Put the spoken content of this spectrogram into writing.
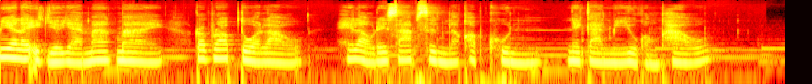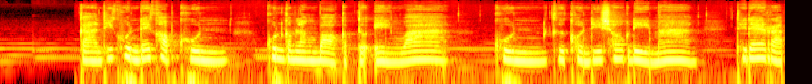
มีอะไรอีกเยอะแยะมากมาย รอบๆตัวเรา ให้เราได้ซาบซึ้งและขอบคุณในการมีอยู่ของเขา การที่คุณได้ขอบคุณ คุณกำลังบอกกับตัวเองว่า คุณคือคนที่โชคดีมาก ที่ได้รับ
